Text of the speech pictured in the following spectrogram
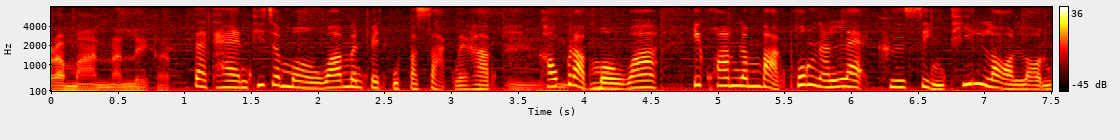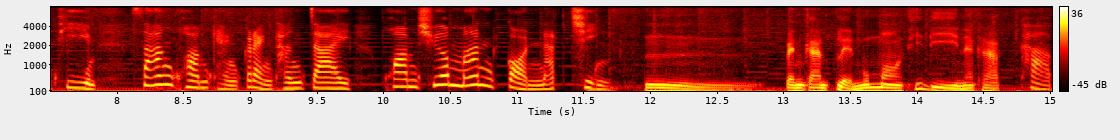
ประมาณนั้นเลยครับ แต่แทนที่จะมองว่ามันเป็นอุปสรรคนะครับ เขากลับมองว่าอีความลำบากพวกนั้นแหละ คือสิ่งที่หล่อหลอมทีม สร้างความแข็งแกร่งทางใจ ความเชื่อมั่นก่อนนัดชิง อืม เป็นการเปลี่ยนมุมมองที่ดีนะครับ ครับ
